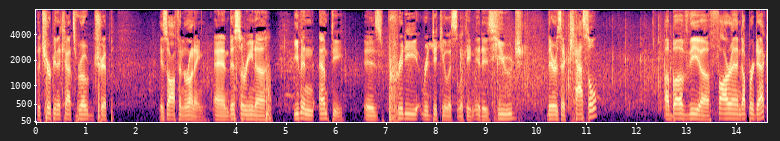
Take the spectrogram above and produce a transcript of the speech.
the Chirping the Cats road trip is off and running. And this arena, even empty, is pretty ridiculous looking. It is huge. There's a castle above the uh, far end upper deck.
